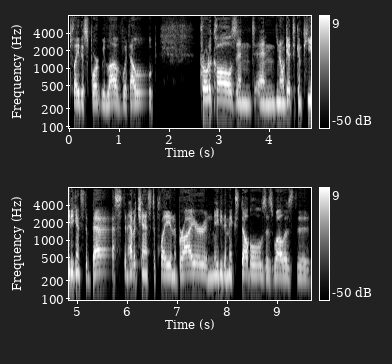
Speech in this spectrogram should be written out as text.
play the sport we love without protocols and and you know get to compete against the best and have a chance to play in the Brier and maybe the mixed doubles as well as the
